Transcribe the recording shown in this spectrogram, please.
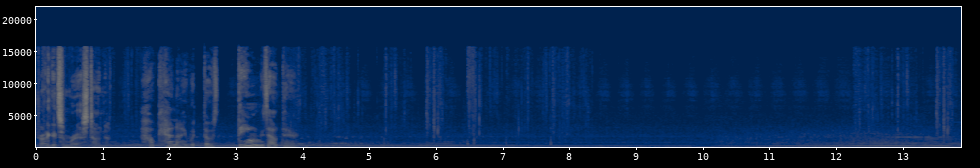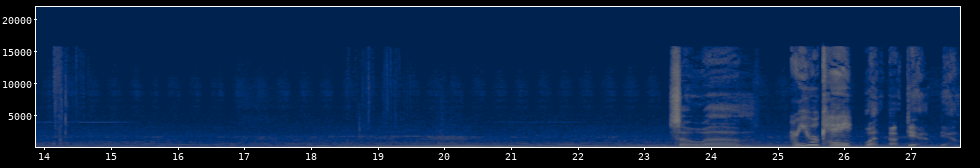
Try to get some rest, hun. How can I with those things out there? So, um... Are you okay? What? Uh, yeah, yeah, I'm,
